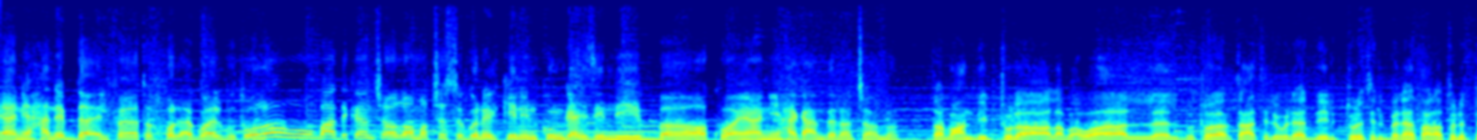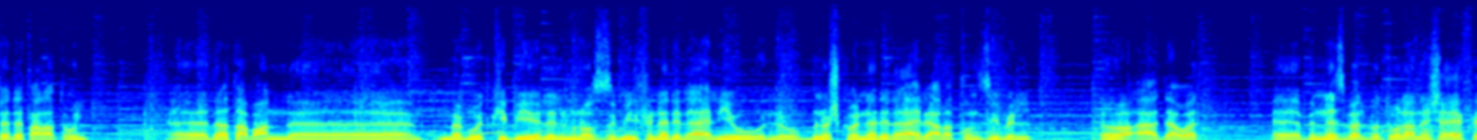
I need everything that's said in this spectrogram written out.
يعني هنبدأ الفرقة تدخل أجواء البطولة وبعد كده إن شاء الله ماتش السجون الكيني نكون جاهزين. ليه بأقوى يعني حاجة عندنا إن شاء الله. طبعا دي بطولة على بقواها البطولة بتاعت الولاد دي بطولة البنات على طول ابتدت على طول. آه، ده طبعا آه، مجهود كبير للمنظمين في النادي الأهلي وبنشكر النادي الأهلي على التنظيم الرائع دوت. آه، بالنسبة للبطولة أنا شايف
